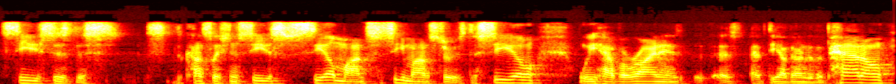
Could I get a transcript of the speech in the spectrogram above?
Cetus is the, the constellation Cetus. Seal monster, sea monster is the seal. We have Orion at the other end of the panel,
